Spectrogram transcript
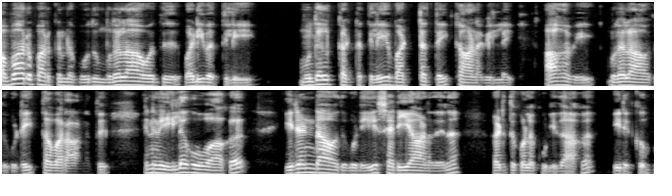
அவ்வாறு பார்க்கின்ற போது முதலாவது வடிவத்திலே முதல் கட்டத்திலே வட்டத்தை காணவில்லை. ஆகவே முதலாவது விடை தவறானது. எனவே இலகுவாக இரண்டாவது விடையே சரியானது என எடுத்துக்கொள்ளக்கூடியதாக இருக்கும்.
